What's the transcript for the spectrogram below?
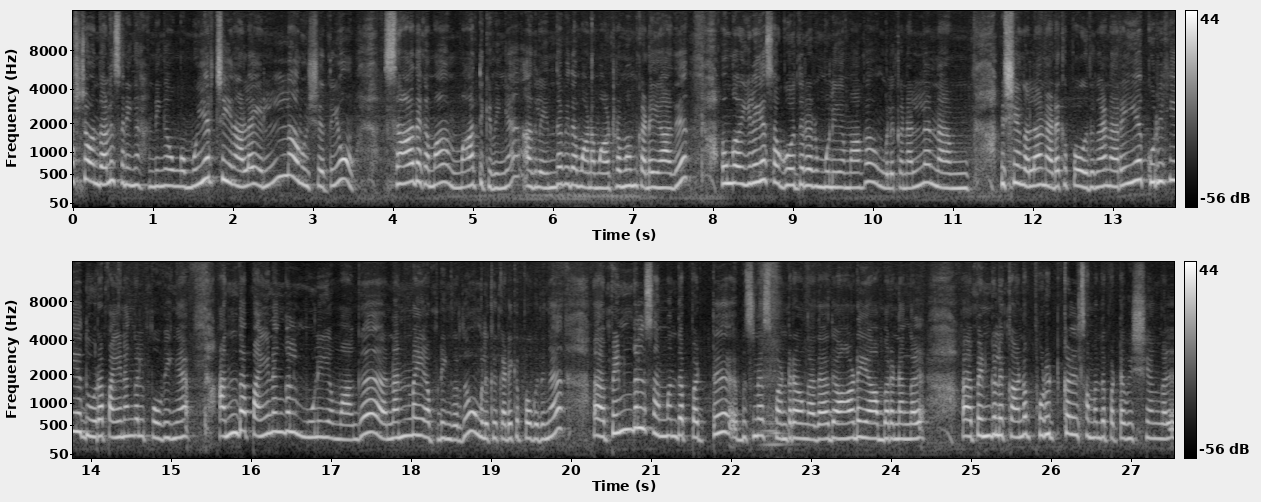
கஷ்டம் வந்தாலும் சரிங்க. நீங்கள் உங்கள் முயற்சியினால் எல்லா விஷயத்தையும் சாதகமாக மாற்றிக்குவீங்க அதில் எந்த விதமான மாற்றமும் கிடையாது. உங்கள் இளைய சகோதரர் மூலியமாக உங்களுக்கு நல்ல ந விஷயங்கள்லாம் நடக்க போகுதுங்க. நிறைய குறுகிய தூர பயணங்கள் போவீங்க. அந்த பயணங்கள் மூலியமாக நன்மை அப்படிங்கிறதும் உங்களுக்கு கிடைக்க போகுதுங்க. பெண்கள் சம்மந்தப்பட்டு பிஸ்னஸ் பண்ணுறவங்க அதாவது ஆடை ஆபரணங்கள் பெண்களுக்கான பொருட்கள் சம்மந்தப்பட்ட விஷயங்கள்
